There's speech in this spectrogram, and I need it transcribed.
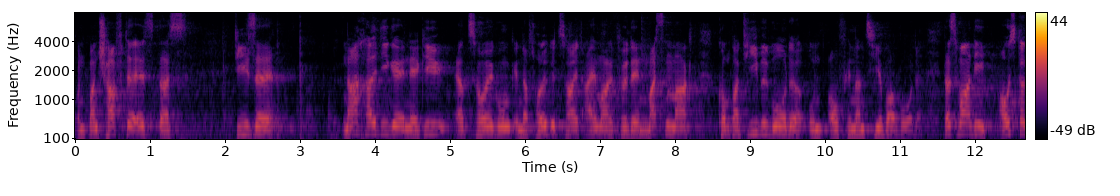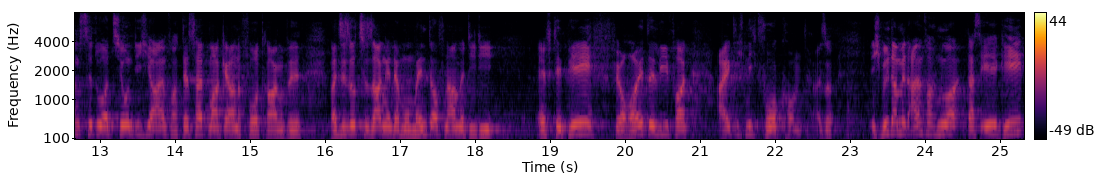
und man schaffte es, dass diese nachhaltige Energieerzeugung in der Folgezeit einmal für den Massenmarkt kompatibel wurde und auch finanzierbar wurde. Das war die Ausgangssituation, die ich hier einfach deshalb mal gerne vortragen will, weil sie sozusagen in der Momentaufnahme, die die FDP für heute liefert, eigentlich nicht vorkommt. Also, ich will damit einfach nur das EEG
